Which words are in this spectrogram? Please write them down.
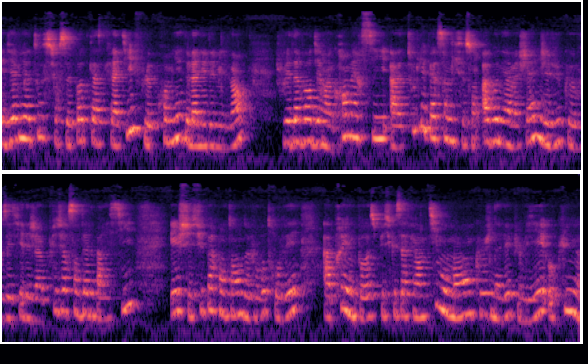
Et bienvenue à tous sur ce podcast créatif, le premier de l'année 2020. Je voulais d'abord dire un grand merci à toutes les personnes qui se sont abonnées à ma chaîne. J'ai vu que vous étiez déjà plusieurs centaines par ici et je suis super contente de vous retrouver après une pause puisque ça fait un petit moment que je n'avais publié aucune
